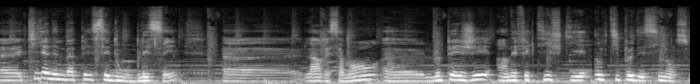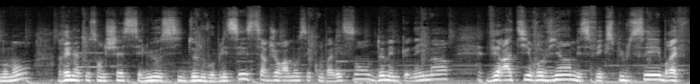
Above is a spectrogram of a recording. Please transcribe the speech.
Euh, Kylian Mbappé s'est donc blessé. Euh, là récemment. Euh, le PSG a un effectif qui est un petit peu décimé en ce moment. Renato Sanchez s'est lui aussi de nouveau blessé. Sergio Ramos est convalescent, de même que Neymar. Verratti revient mais se fait expulser. Bref,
